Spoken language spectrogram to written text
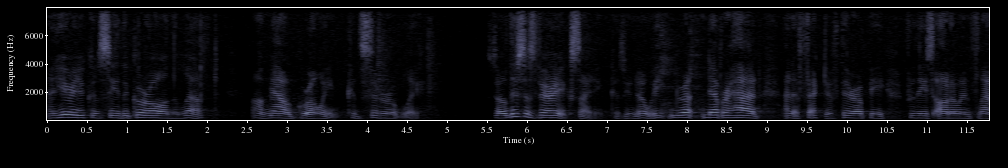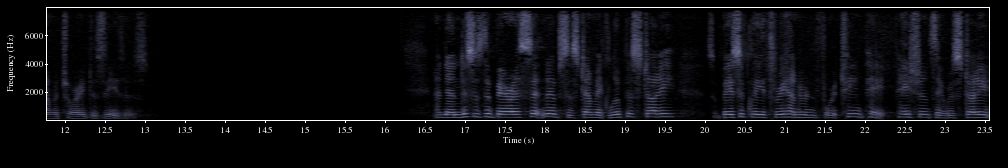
And here you can see the girl on the left um, now growing considerably. So this is very exciting because you know we never had an effective therapy for these auto-inflammatory diseases. And then this is the baricitinib systemic lupus study. So basically, 314 pa- patients, they were studied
